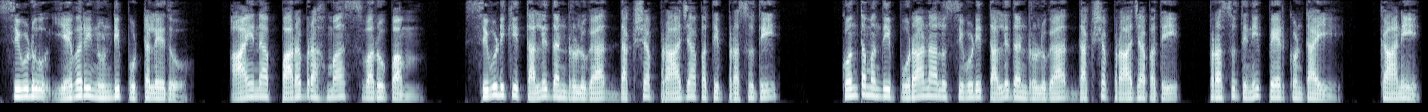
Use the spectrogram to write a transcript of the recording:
శివుడు ఎవరి నుండి పుట్టలేదు. ఆయన పరబ్రహ్మ స్వరూపం. శివుడికి తల్లిదండ్రులుగా దక్ష ప్రాజాపతి ప్రసూతి. కొంతమంది పురాణాలు శివుడి తల్లిదండ్రులుగా దక్ష ప్రాజాపతి ప్రసూతిని పేర్కొంటాయి. కాని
